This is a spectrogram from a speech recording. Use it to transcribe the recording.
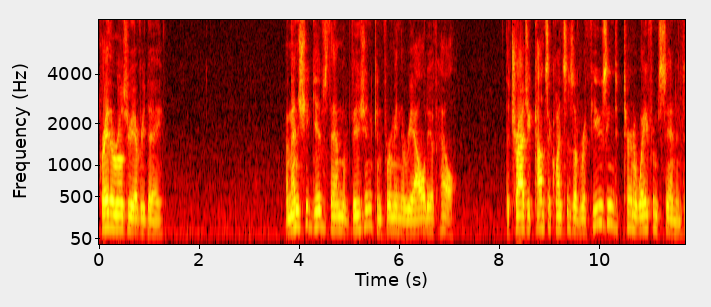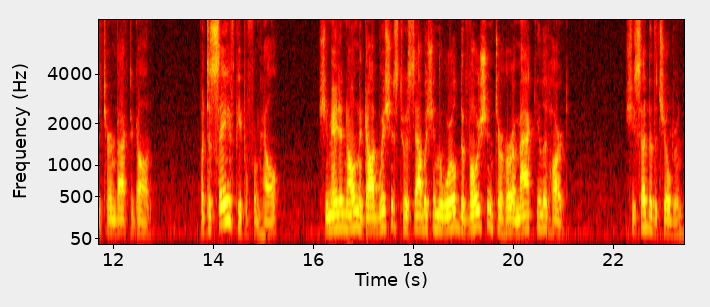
Pray the rosary every day. And then she gives them a vision confirming the reality of hell, the tragic consequences of refusing to turn away from sin and to turn back to God. But to save people from hell, she made it known that God wishes to establish in the world devotion to her immaculate heart. She said to the children,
